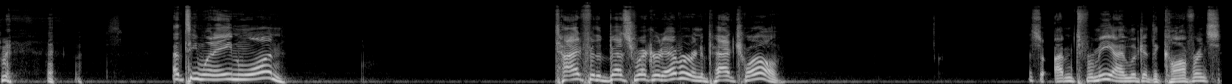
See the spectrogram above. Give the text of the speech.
that team went eight and one, tied for the best record ever in the Pac-12. So I'm for me, I look at the conference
